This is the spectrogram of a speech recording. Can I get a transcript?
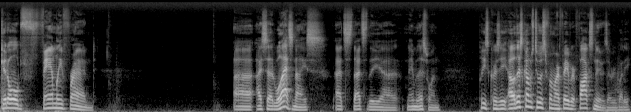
Good old family friend. Uh, I said, "Well, that's nice. That's that's the uh, name of this one." Please, Chrissy. Oh, this comes to us from our favorite Fox News. Everybody.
